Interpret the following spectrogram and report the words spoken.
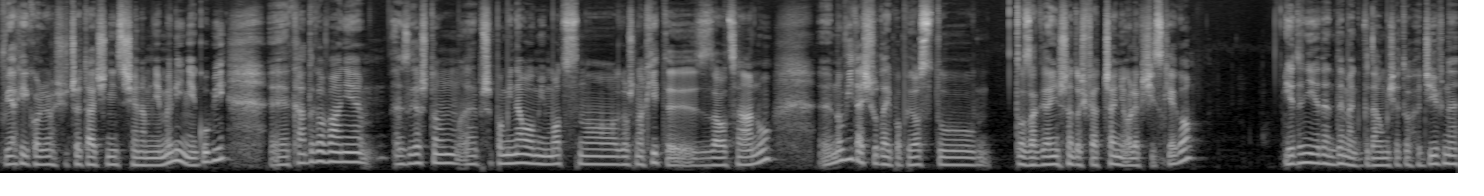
w jakiej kolejności czytać, nic się nam nie myli, nie gubi. Y, kadrowanie zresztą przypominało mi mocno różne hity z oceanu. No widać widać tutaj po prostu to zagraniczne doświadczenie Oleksickiego. Jedynie jeden dymek wydał mi się trochę dziwny.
